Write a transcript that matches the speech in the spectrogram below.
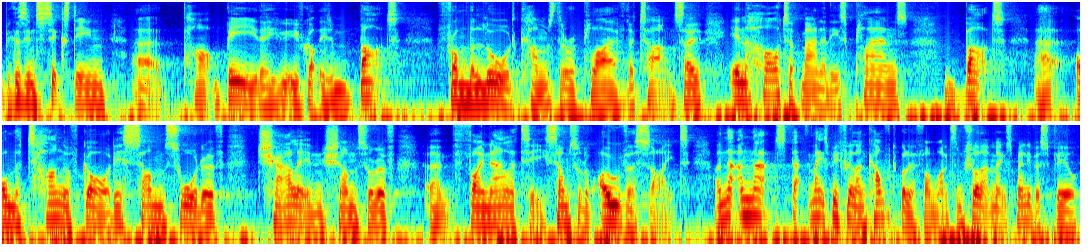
because in 16 uh, part B, they, you've got this but from the Lord comes the reply of the tongue. So in the heart of man are these plans, but uh, on the tongue of God is some sort of challenge, some sort of um, finality, some sort of oversight. And, that, and that, that makes me feel uncomfortable if I'm honest. I'm sure that makes many of us feel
